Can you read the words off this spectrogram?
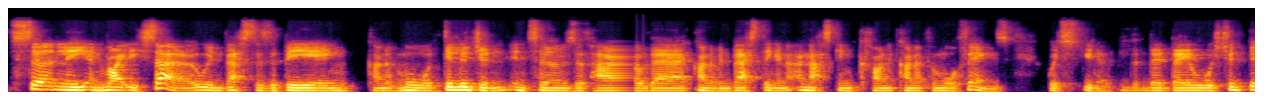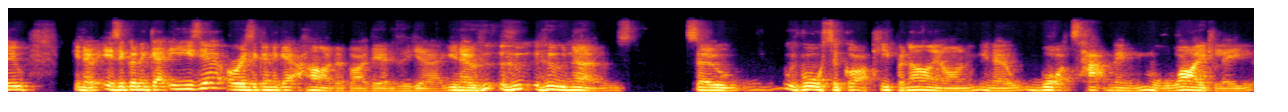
certainly and rightly so, investors are being kind of more diligent in terms of how they're kind of investing and, and asking kind of, for more things, which you know they, they always should do. You know, is it going to get easier or is it going to get harder by the end of the year? You know, who, who knows? So we've also got to keep an eye on, you know, what's happening more widely,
